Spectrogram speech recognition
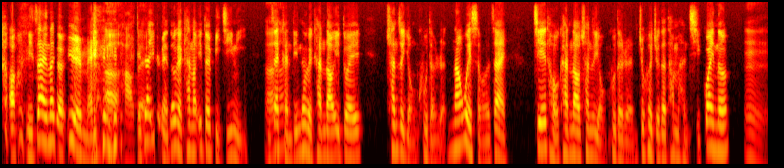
哦，你在那个月美，你在月美都可以看到一堆比基尼，你在垦丁都可以看到一堆穿着泳裤的人。那为什么在街头看到穿着泳裤的人就会觉得他们很奇怪呢？嗯，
